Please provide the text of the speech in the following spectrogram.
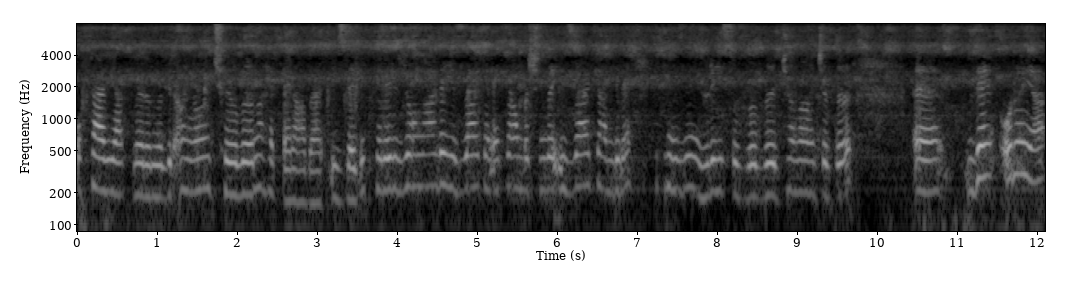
o feryatlarını, bir annenin çığlığını hep beraber izledik. Televizyonlarda izlerken, ekran başında izlerken bile hepimizin yüreği sızladı, canı acıdı. Ee, ve oraya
